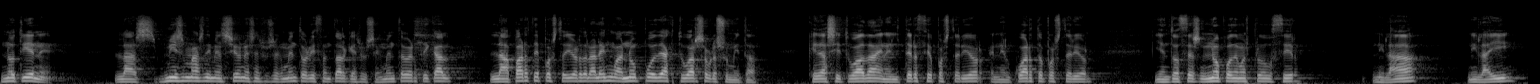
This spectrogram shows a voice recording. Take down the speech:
no tiene las mismas dimensiones en su segmento horizontal que en su segmento vertical, la parte posterior de la lengua no puede actuar sobre su mitad. Queda situada en el tercio posterior, en el cuarto posterior, y entonces no podemos producir ni la A, ni la I,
